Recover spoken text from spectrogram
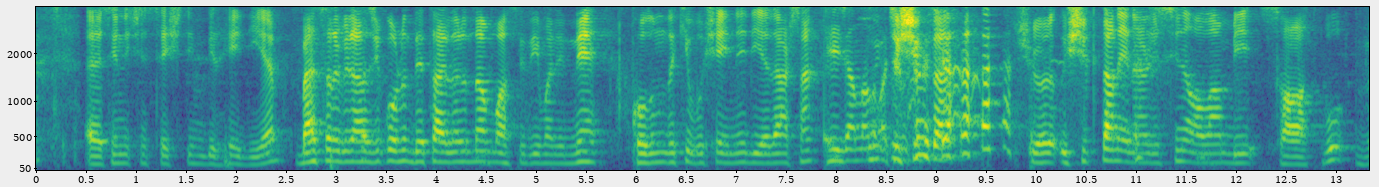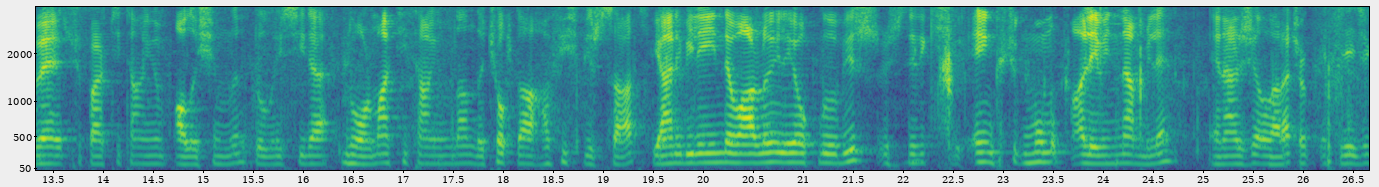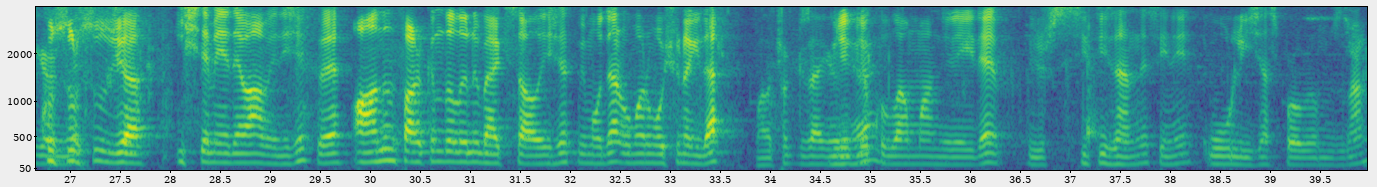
Ee, senin için seçtiğim bir hediye. Ben sana birazcık onun detaylarından bahsedeyim. Hani ne kolumdaki bu şey ne diye dersen Heyecanlandım açık ışıktan şöyle ışıktan enerjisini alan bir saat bu ve süper titanyum alaşımlı. Dolayısıyla normal titanyumdan da çok daha hafif bir saat. Yani bileğinde varlığıyla yokluğu bir. Üstelik en küçük mum alevinden bile enerji alarak Çok etkileyici görünüyor. kusursuzca işlemeye devam edecek ve anın farkındalığını belki sağlayacak bir model. Umarım hoşuna gider. Vallahi çok güzel Güle görünüyor. güle kullanman dileğiyle bir Citizen'le seni uğurlayacağız programımızdan.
